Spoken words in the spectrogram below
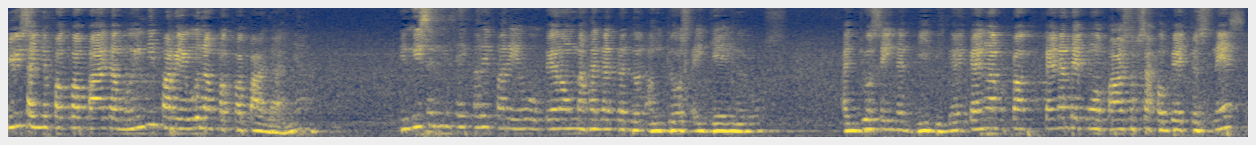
Yung isa niya pagpapala mo, hindi pareho ng pagpapala niya. Hindi sa hindi pare-pareho, pero ang mahalaga doon, ang Diyos ay generous. Ang Diyos ay nagbibigay. Kaya nga, pag, kaya natin pumapasok sa covetousness,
